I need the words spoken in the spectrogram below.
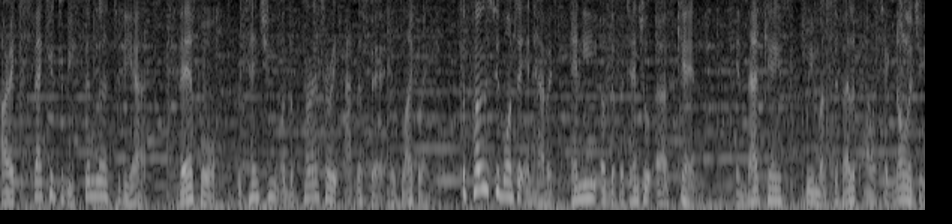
are expected to be similar to the Earth's. Therefore, retention of the planetary atmosphere is likely. Suppose we want to inhabit any of the potential Earth kin. In that case, we must develop our technology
